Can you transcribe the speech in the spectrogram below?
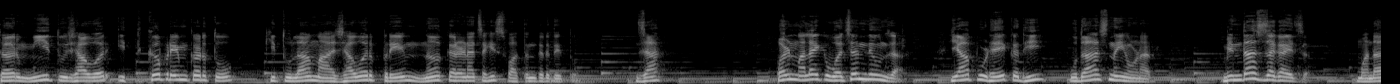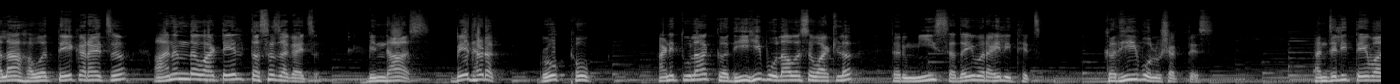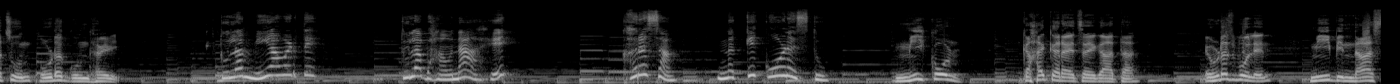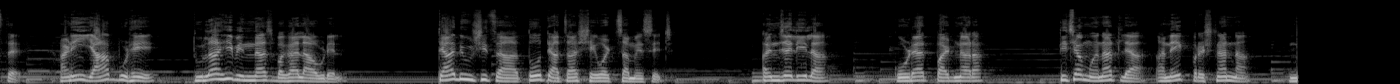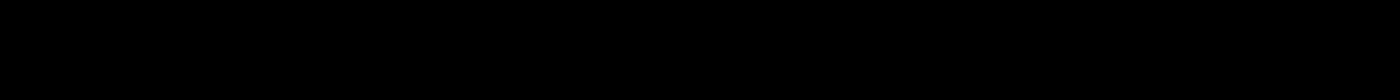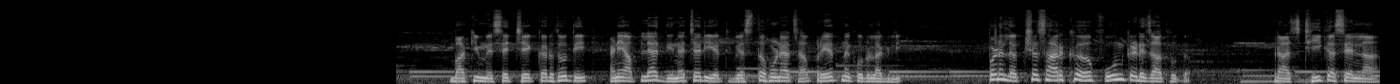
तर मी तुझ्यावर इतकं प्रेम करतो की तुला माझ्यावर प्रेम न करण्याचंही स्वातंत्र्य देतो. जा. पण मला एक वचन देऊन जा. यापुढे कधी उदास नाही होणार. बिंदास जगायचं. मनाला हवं ते करायचं आनंद वाटेल तसं जगायचं. बिंदास बेधडक रोक ठोक आणि तुला कधीही बोलावंसं वाटलं तर मी सदैव राहील इथेच. कधीही बोलू शकतेस. अंजली ते वाचून थोडं गोंधळली. तुला मी आवडते? तुला भावना आहेत? खरं सांग नक्की कोण आहेस तू? मी कोण? काय करायचंय का आता? एवढंच बोलेन मी बिंदास्त आहे. आणि यापुढे तुलाही बिंदास बघायला आवडेल. त्या दिवशीचा तो त्याचा शेवटचा मेसेज अंजलीला कोड्यात पाडणारा तिच्या मनातल्या अनेक प्रश्नांना बाकी मेसेज चेक करत होती आणि आपल्या दिनचर्येत व्यस्त होण्याचा प्रयत्न करू लागली. पण लक्ष सारखं फोनकडे जात होतं. राज ठीक असेल ना?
